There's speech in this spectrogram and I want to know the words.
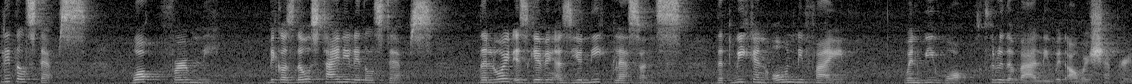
Little steps. Walk firmly. Because those tiny little steps, the Lord is giving us unique lessons that we can only find when we walk through the valley with our shepherd.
